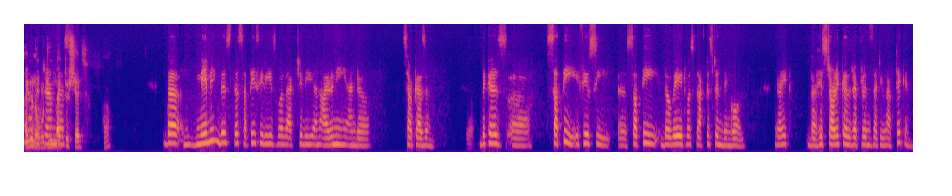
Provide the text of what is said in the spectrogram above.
I don't know. Would you like to shed? the naming this the Sati series was actually an irony and a sarcasm Yeah. because uh, Sati, if you see uh, Sati, the way it was practiced in Bengal, right? The historical reference that you have taken,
